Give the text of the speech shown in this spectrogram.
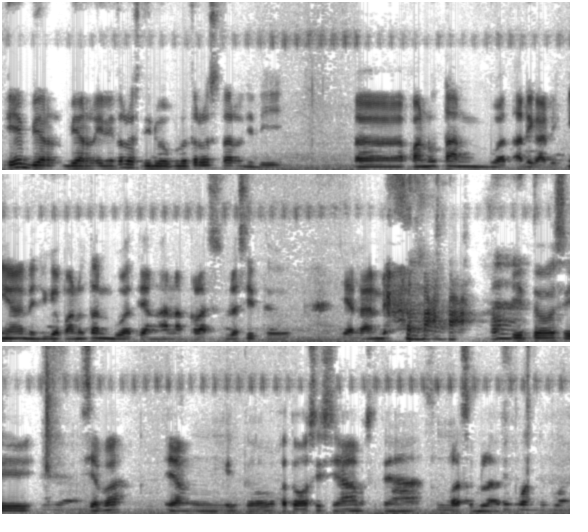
iya biar biar ini terus di 20 terus ntar jadi eh, panutan buat adik-adiknya dan juga panutan buat yang anak kelas 11 itu ya kan itu si Iya. siapa yang itu ketua osisnya maksudnya Si- kelas 11 Tepuan, tepuan.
